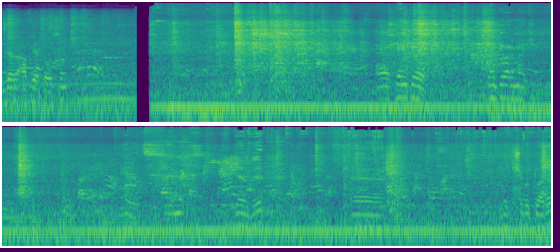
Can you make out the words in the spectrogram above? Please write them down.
Bize de afiyet olsun. Oh, thank you. Thank you very much. Evet, yemek geldi. Ee, bu çubukları.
